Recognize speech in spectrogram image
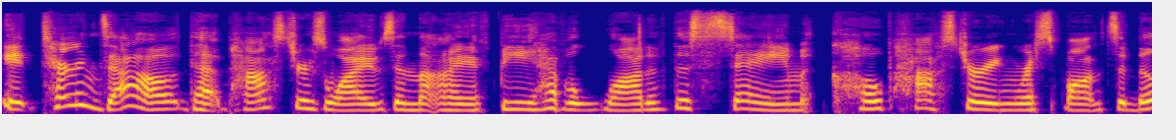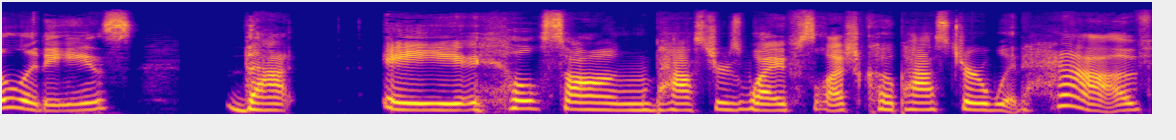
It turns out that pastors' wives in the IFB have a lot of the same co pastoring responsibilities that a Hillsong pastor's wife slash co pastor would have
